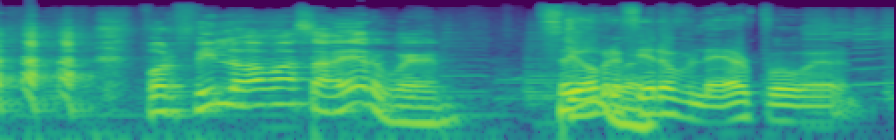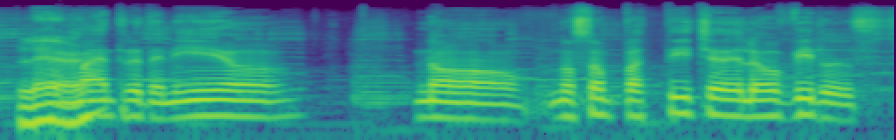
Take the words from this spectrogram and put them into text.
Por fin lo vamos a saber, weón. Sí, Yo weón. prefiero Blair, pues, weón. Blair. Es más entretenido. No, no son pastiches de los Beatles.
